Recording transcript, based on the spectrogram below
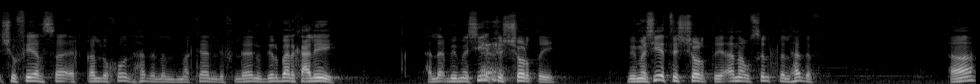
شوفير سائق قال له خذ هذا للمكان الفلاني ودير بالك عليه. هلا بمشيئة الشرطي بمشيئة الشرطي أنا وصلت للهدف. ها؟ أه؟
